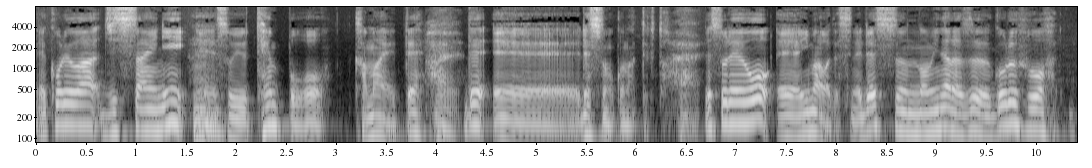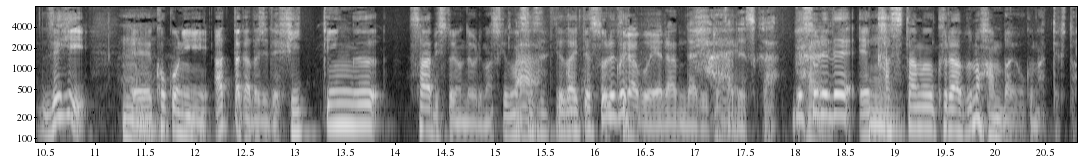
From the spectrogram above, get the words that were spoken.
い、これは実際に、うん、えー、そういう店舗を構えて、はい、で、えー、レッスンを行っていくと。はい、で、それを、えー、今はですね、レッスンのみならず、ゴルフをぜひ、うん、えー、個々に合った形でフィッティングサービスと呼んでおりますけども、させていただいて、それで。クラブを選んだりとかですか。はい、で、それで、え、カスタムクラブの販売を行っていくと。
